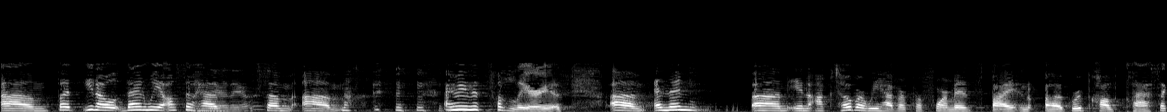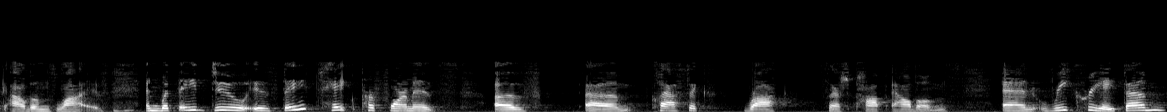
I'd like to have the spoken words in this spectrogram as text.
Um, but you know, then we also have some. Um, I mean, it's hilarious. Um, and then um, in October we have a performance by an, a group called Classic Albums Live, mm-hmm. and what they do is they take performance of um, classic rock slash pop albums and recreate them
